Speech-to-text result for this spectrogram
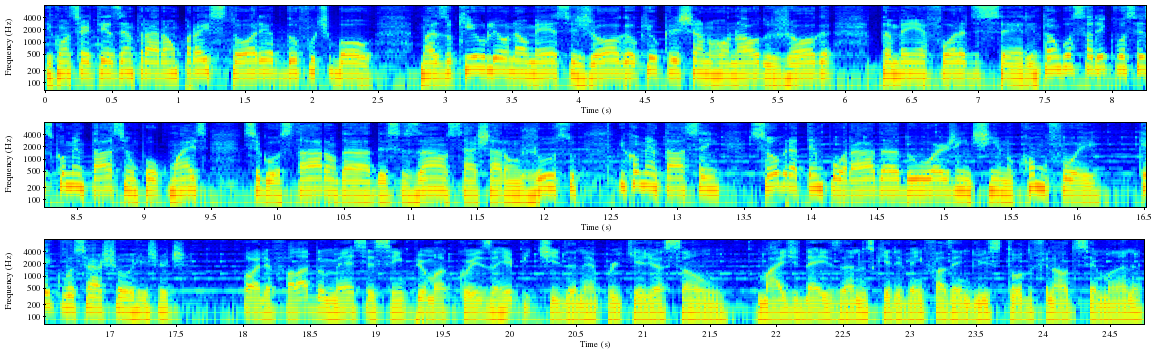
e com certeza entrarão para a história do futebol. Mas o que o Lionel Messi joga, o que o Cristiano Ronaldo joga, também é fora de série. Então gostaria que vocês comentassem um pouco mais se gostaram da decisão, se acharam justo e comentassem sobre a temporada do argentino. Como foi? O que, que você achou, Richard? Olha, falar do Messi é sempre uma coisa repetida, né? Porque já são mais de 10 anos que ele vem fazendo isso todo final de semana,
